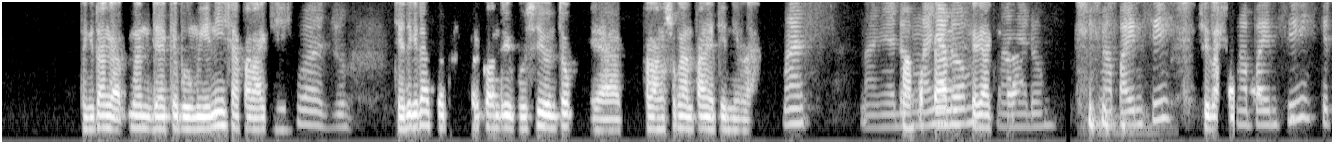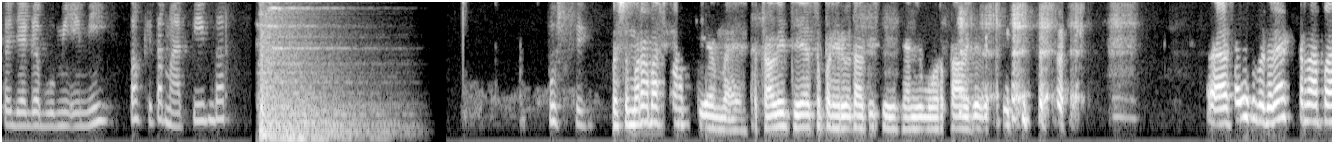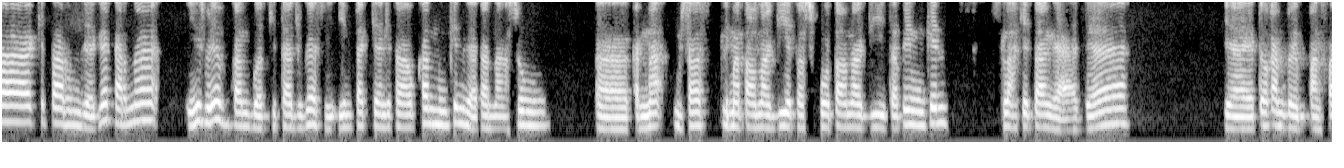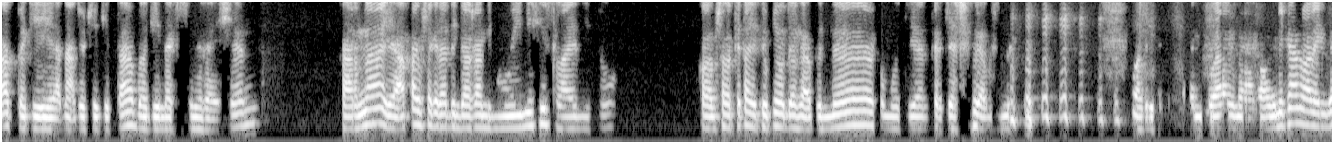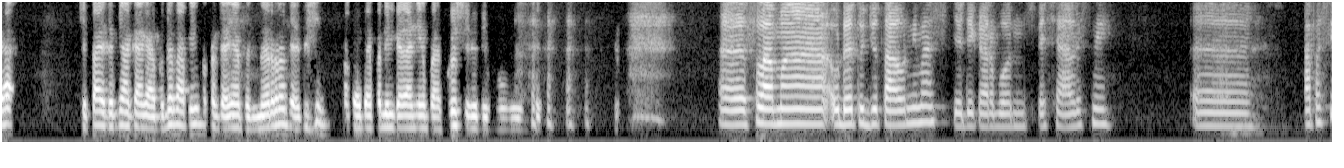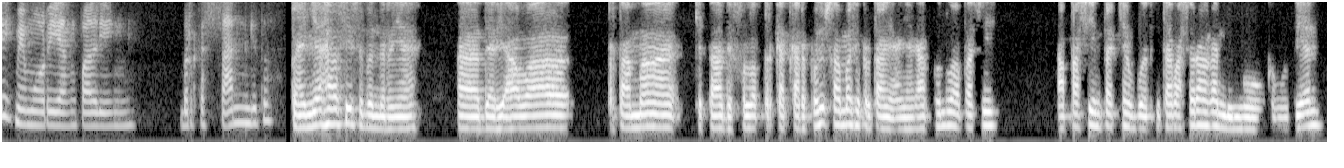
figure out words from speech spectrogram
Dan kita nggak menjaga bumi ini siapa lagi? Waduh. Jadi kita berkontribusi untuk ya kelangsungan planet inilah. Mas, nanya dong, nanya dong, kira -kira. nanya dong. Ngapain sih? Silahkan. Ngapain sih kita jaga bumi ini? Toh kita mati ntar. Pusing. Semua pasti mati ya mbak ya. Kecuali dia superhero tadi sih, yang immortal. uh, saya sebenarnya kenapa kita harus menjaga karena ini sebenarnya bukan buat kita juga sih. Impact yang kita lakukan mungkin nggak akan langsung uh, kena misal lima tahun lagi atau 10 tahun lagi. Tapi mungkin setelah kita nggak ada ya itu akan bermanfaat bagi anak cucu kita bagi next generation. Karena ya apa yang bisa kita tinggalkan di bumi ini sih selain itu. Kalau misalnya kita hidupnya udah nggak bener kemudian kerja juga nggak bener. Nah kalau ini kan paling enggak kita hidupnya agak nggak bener tapi pekerjaannya bener jadi ada peninggalan yang bagus itu di bumi Uh, selama udah tujuh tahun nih mas jadi karbon spesialis nih, uh, apa sih memori yang paling berkesan gitu? Banyak hal sih sebenarnya. Uh, dari awal pertama kita develop terkait karbon itu sama sih pertanyaannya karbon itu apa sih? Apa sih impactnya buat kita? Pasti orang akan bingung. Kemudian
